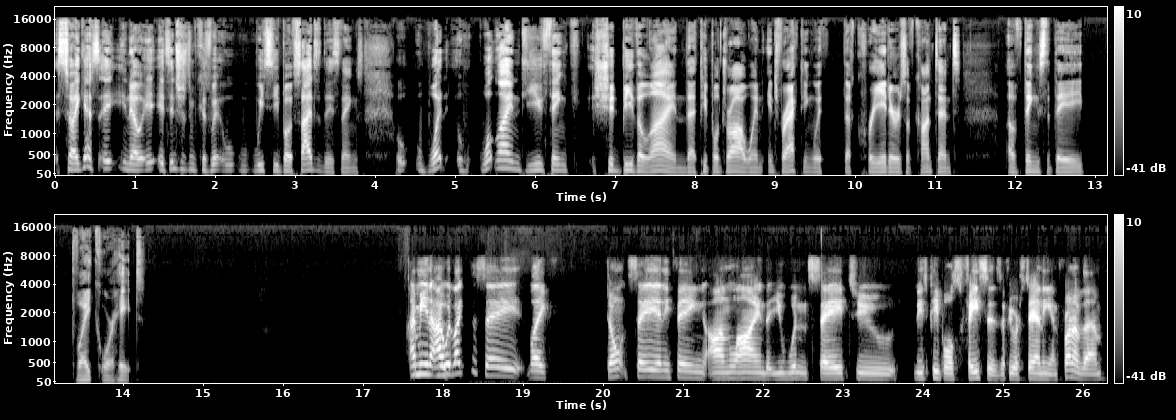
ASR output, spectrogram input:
so I guess you know it, it's interesting because we we see both sides of these things. What what line do you think should be the line that people draw when interacting with the creators of content of things that they like or hate? I mean, I would like to say like don't say anything online that you wouldn't say to these people's faces if you were standing in front of them.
